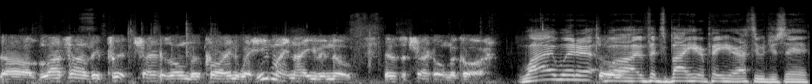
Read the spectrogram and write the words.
uh, a lot of times they put trackers on the car anyway. He might not even know there's a tracker on the car. Why would it? So- well, if it's buy here, pay here, I see what you're saying.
